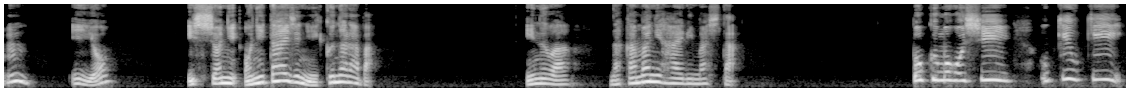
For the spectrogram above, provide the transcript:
うん、いいよ。一緒に鬼退治に行くならば。犬は仲間に入りました。僕も欲しい、ウキウキ。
